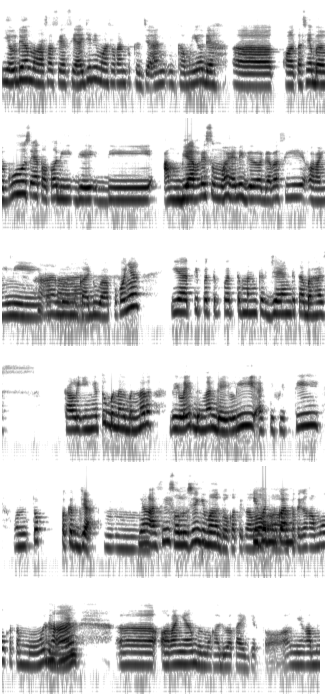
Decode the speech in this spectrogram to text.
ya udah merasa sia-sia aja nih melakukan pekerjaan. Kamunya udah eh, kualitasnya bagus. Eh toto di di diambiar nih semuanya nih gara-gara si orang ini gitu kan. bermuka dua. Pokoknya ya tipe-tipe teman kerja yang kita bahas kali ini tuh benar-benar relate dengan daily activity untuk pekerja Mm-mm. ya nggak sih solusinya gimana tuh ketika lo Even eh, bukan- ketika kamu ketemu dengan eee, orang yang bermuka dua kayak gitu, yang kamu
